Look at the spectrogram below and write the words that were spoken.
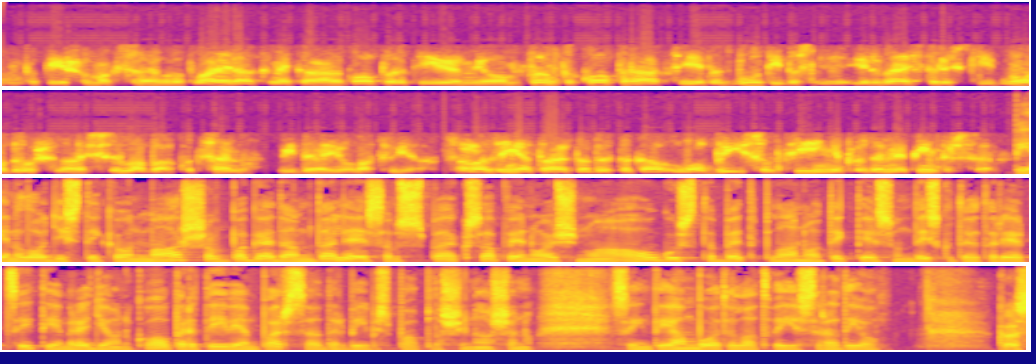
un patiešām maksāja varbūt vairāk nekā kooperatīviem, jo, protams, ka kooperācija pēc būtības ir vēsturiski nodrošinājusi labāku cenu vidējo Latvijā. Savā ziņā tā ir tāda tā kā lobbyis un cīņa par zemnieku interesēm. Piena loģistika un Māršava pagaidām daļai savus spēkus apvienojuši no augusta, bet plāno tikties un diskutēt arī ar citiem reģionu kooperatīviem par sadarbības paplašināšanu. Sinti Ambote, Latvijas radio. Kas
